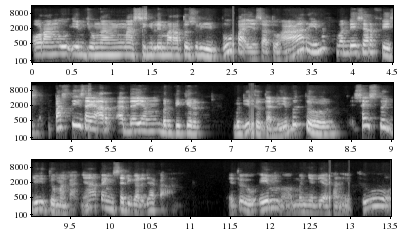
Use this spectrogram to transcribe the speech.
orang UIN Jungang masih 500 ribu, Pak, ya satu hari lah, one day service. Pasti saya ada yang berpikir begitu tadi, betul. Saya setuju itu, makanya apa yang bisa dikerjakan. Itu UIM menyediakan itu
